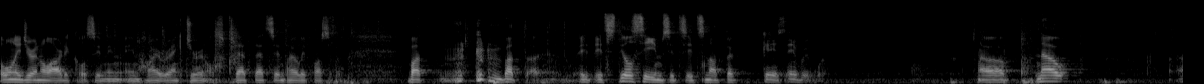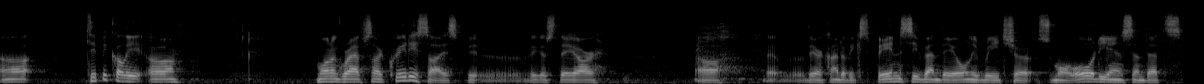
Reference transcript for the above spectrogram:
only journal articles in, in, in high ranked journals. That, that's entirely possible but but uh, it, still seems it's it's not the case everywhere. Uh, now, uh, typically, monographs are criticized because they are they are kind of expensive and they only reach a small audience, and that's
